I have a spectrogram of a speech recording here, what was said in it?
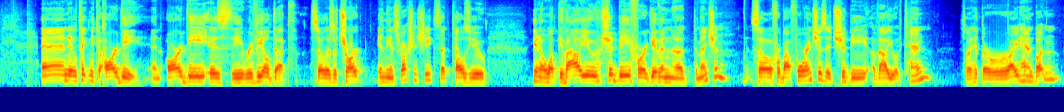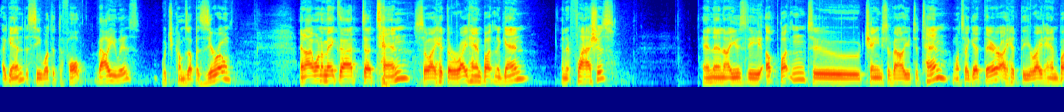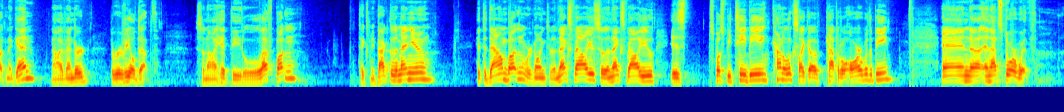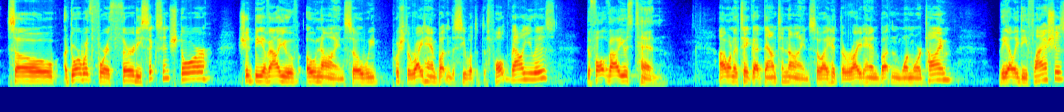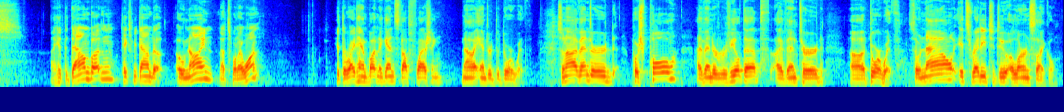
And it'll take me to RD. And RD is the reveal depth. So there's a chart in the instruction sheets that tells you you know, what the value should be for a given uh, dimension. So for about four inches, it should be a value of 10. So I hit the right hand button again to see what the default value is, which comes up as zero. And I want to make that uh, 10. So I hit the right hand button again and it flashes. And then I use the up button to change the value to 10. Once I get there, I hit the right hand button again. Now I've entered the reveal depth. So now I hit the left button, takes me back to the menu, hit the down button, we're going to the next value. So the next value is supposed to be TB, kind of looks like a capital R with a B, and, uh, and that's door width. So a door width for a 36 inch door should be a value of 09. So we push the right hand button to see what the default value is. Default value is 10. I want to take that down to 9. So I hit the right hand button one more time. The LED flashes. I hit the down button, takes me down to 09. That's what I want. Hit the right hand button again, stops flashing. Now I entered the door width. So now I've entered push pull, I've entered reveal depth, I've entered uh, door width. So now it's ready to do a learn cycle.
